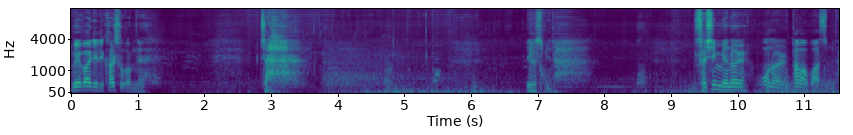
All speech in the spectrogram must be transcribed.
외발일이 갈 수가 없네. 자, 이렇습니다. 서신면을 오늘 담아 보았습니다.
